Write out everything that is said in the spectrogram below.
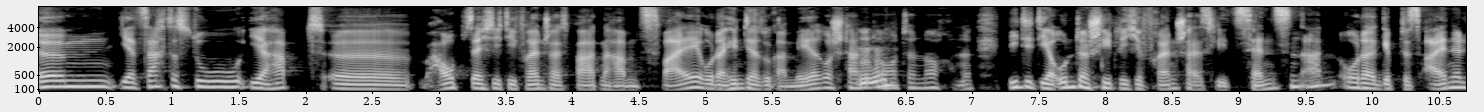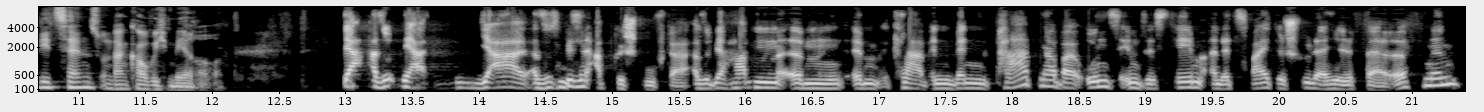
Ähm, jetzt sagtest du, ihr habt äh, hauptsächlich die Franchise-Partner haben zwei oder hinterher sogar mehrere Standorte mhm. noch. Ne? Bietet ihr unterschiedliche Franchise-Lizenzen an oder gibt es eine Lizenz und dann kaufe ich mehrere? Ja, also ja, ja, also es ist ein bisschen abgestufter. Also wir haben ähm, ähm, klar, wenn wenn Partner bei uns im System eine zweite Schülerhilfe eröffnen,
